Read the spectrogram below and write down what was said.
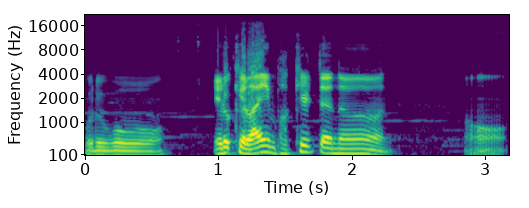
그리고 이렇게 라인 박힐 때는 어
